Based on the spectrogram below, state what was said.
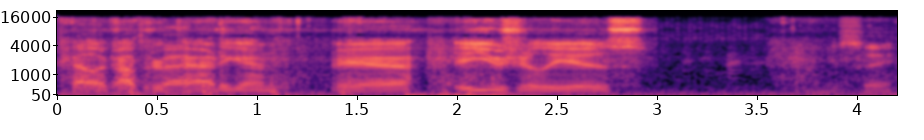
helicopter pad? pad again. Yeah, it usually is. Let me see.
